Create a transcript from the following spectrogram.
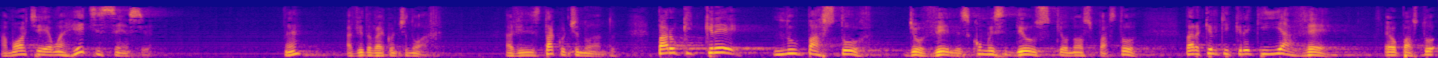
A morte é uma reticência. Né? A vida vai continuar. A vida está continuando. Para o que crê no pastor de ovelhas, como esse Deus que é o nosso pastor, para aquele que crê que Yahvé é o pastor,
